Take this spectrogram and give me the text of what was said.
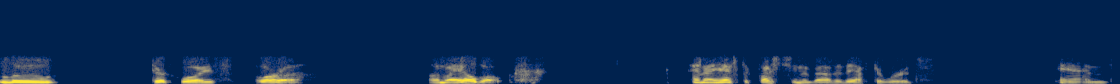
blue turquoise aura on my elbow. and I asked a question about it afterwards. And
